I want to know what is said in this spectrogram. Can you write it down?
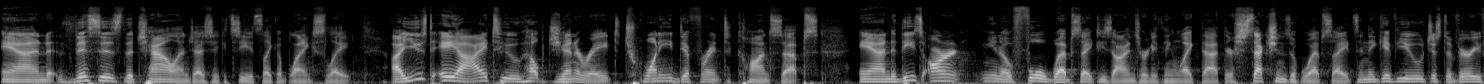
And this is the challenge. As you can see, it's like a blank slate. I used AI to help generate 20 different concepts. And these aren't, you know, full website designs or anything like that. They're sections of websites and they give you just a very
